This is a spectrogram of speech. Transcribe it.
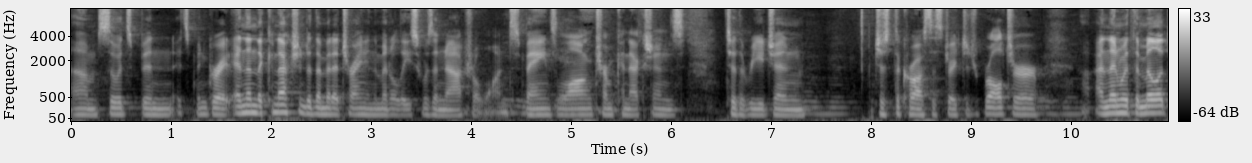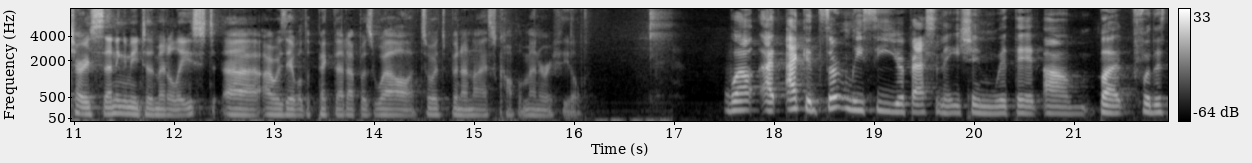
Um, so it's been it's been great. And then the connection to the Mediterranean, the Middle East, was a natural one. Spain's yes. long-term connections to the region, mm-hmm. just across the Strait of Gibraltar, mm-hmm. and then with the military sending me to the Middle East, uh, I was able to pick that up as well. So it's been a nice complementary field. Well, I, I could certainly see your fascination with it, um, but for the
